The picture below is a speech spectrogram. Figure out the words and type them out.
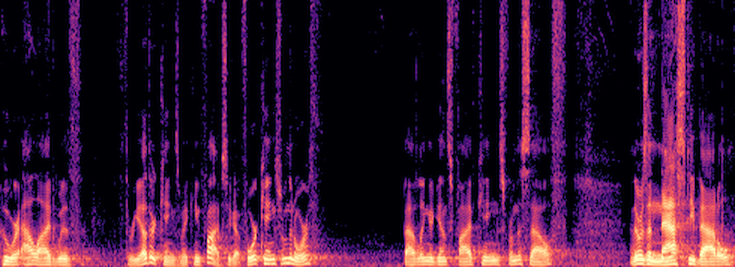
who were allied with three other kings, making five. So you got four kings from the north battling against five kings from the south. And there was a nasty battle,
